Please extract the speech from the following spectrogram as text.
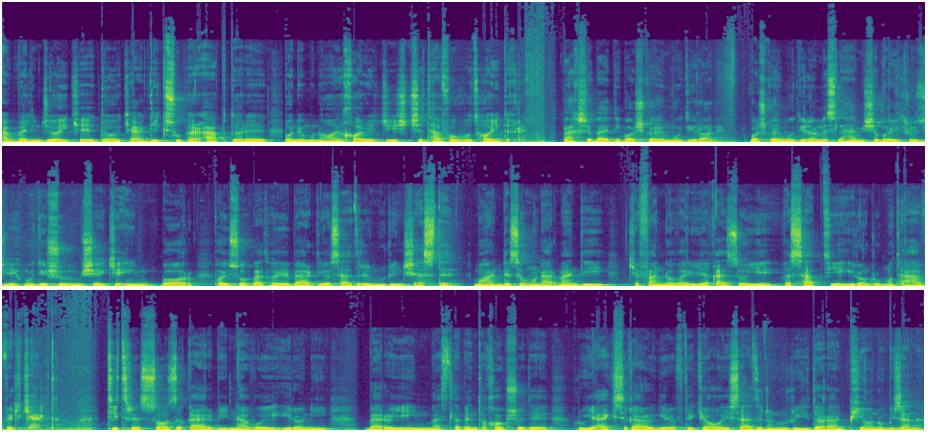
اولین جایی که ادعا کرد یک super app داره با نمونه های خارجیش چه تفاوت هایی داره؟ بخش بعدی باشگاه مدیرانه. باشگاه مدیران مثل همیشه با یک روز یک مدیر شروع میشه که این بار پای صحبت های بردیا صدر نوری نشسته. مهندس هنرمندی که فناوری غذایی و ثبتی ایران رو متحول کرد. تیتر ساز غربی نوای ایرانی برای این مطلب انتخاب شده روی عکسی قرار گرفته که آقای صدر نوری دارن پیانو می‌زنن.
